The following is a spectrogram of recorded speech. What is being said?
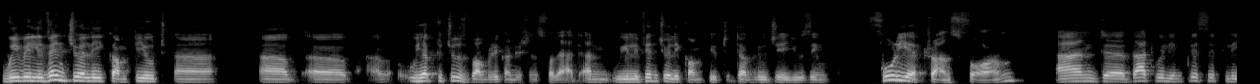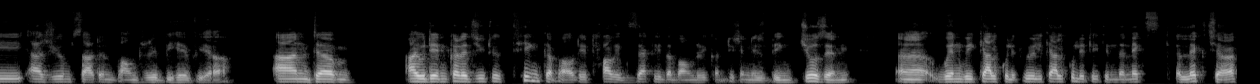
We will eventually compute, uh, uh, uh, we have to choose boundary conditions for that. And we'll eventually compute Wj using Fourier transform and uh, that will implicitly assume certain boundary behavior. And um, I would encourage you to think about it, how exactly the boundary condition is being chosen uh, when we calculate. We will calculate it in the next lecture.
